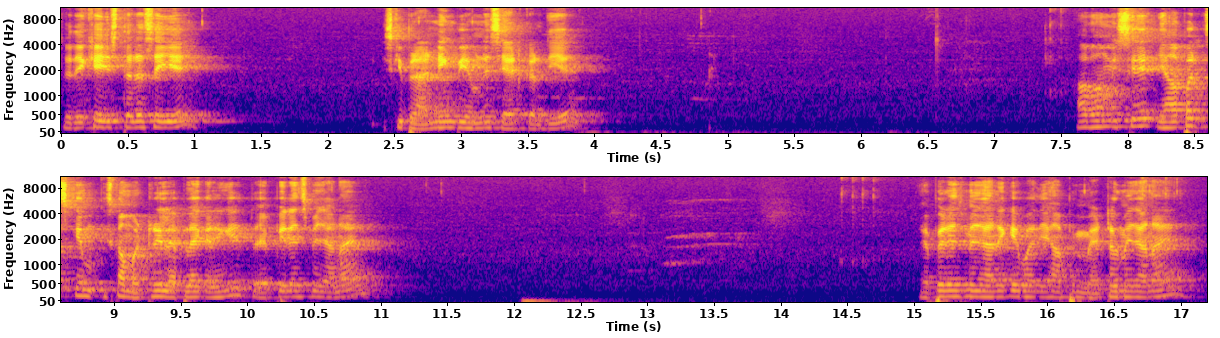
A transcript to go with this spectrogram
तो देखिए इस तरह से ये, इसकी ब्रांडिंग भी हमने सेट कर दी है। अब हम इसे, यहाँ पर इसके, इसका मटेरियल अप्लाई करेंगे। तो अपीयरेंस में जाना है। अपेरेंस में जाने के बाद यहाँ पे मेटल में जाना है।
